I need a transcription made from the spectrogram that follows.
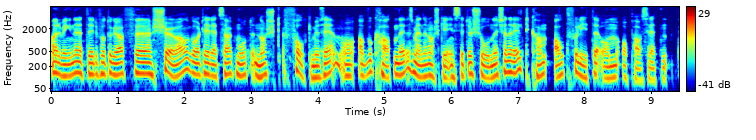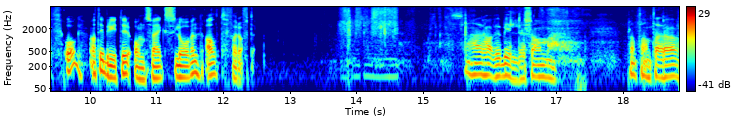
Arvingene etter fotograf Sjøvald går til rettssak mot Norsk Folkemuseum, og advokaten deres mener norske institusjoner generelt kan altfor lite om opphavsretten, og at de bryter åndsverksloven altfor ofte. Så her har vi bilder som bl.a. er av,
